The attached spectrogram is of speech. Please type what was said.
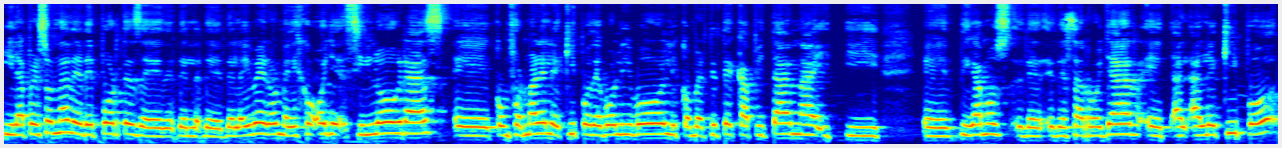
Y la persona de deportes de, de, la Ibero me dijo, oye, si logras eh, conformar el equipo de voleibol y convertirte capitana y, eh, digamos, desarrollar eh, al, equipo,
